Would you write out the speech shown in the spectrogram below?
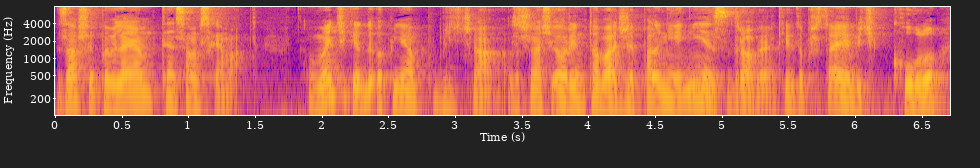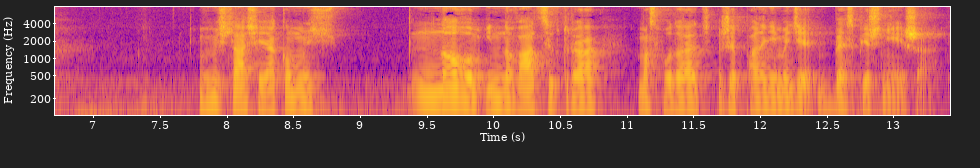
zawsze powielają ten sam schemat. W momencie, kiedy opinia publiczna zaczyna się orientować, że palenie nie jest zdrowe, kiedy to przestaje być cool, wymyśla się jakąś nową innowację, która ma spowodować, że palenie będzie bezpieczniejsze.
